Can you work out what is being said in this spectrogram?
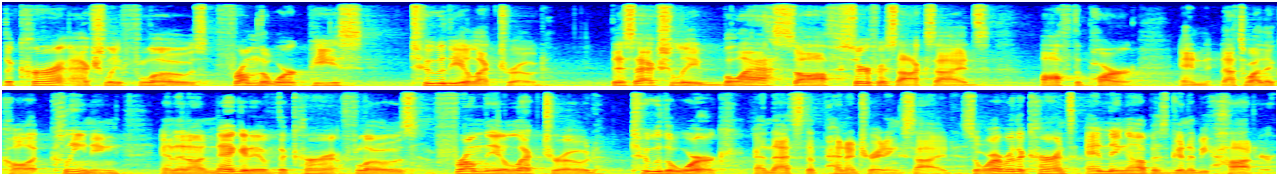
the current actually flows from the workpiece to the electrode. This actually blasts off surface oxides off the part, and that's why they call it cleaning. And then on negative, the current flows from the electrode to the work, and that's the penetrating side. So wherever the current's ending up is gonna be hotter.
